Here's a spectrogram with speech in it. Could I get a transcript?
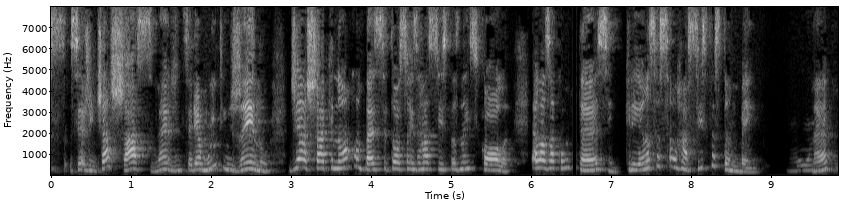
se a gente achasse, né? A gente seria muito ingênuo de achar que não acontecem situações racistas na escola. Elas acontecem. Crianças são racistas também. Muito, né?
